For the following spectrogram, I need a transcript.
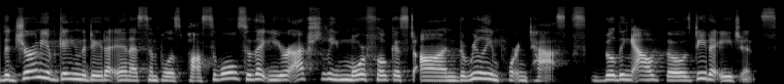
the journey of getting the data in as simple as possible so that you're actually more focused on the really important tasks, building out those data agents,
